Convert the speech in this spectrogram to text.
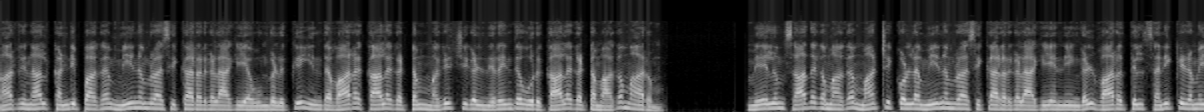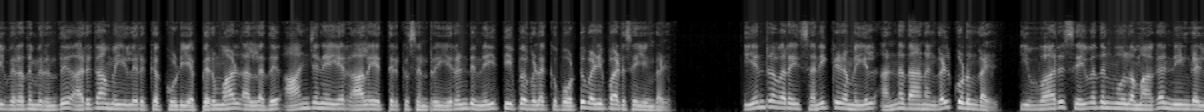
மாற்றினால் கண்டிப்பாக மீனம் ராசிக்காரர்களாகிய உங்களுக்கு இந்த வார காலகட்டம் மகிழ்ச்சிகள் நிறைந்த ஒரு காலகட்டமாக மாறும். மேலும் சாதகமாக மாற்றிக்கொள்ள மீனம் ராசிக்காரர்களாகிய நீங்கள் வாரத்தில் சனிக்கிழமை விரதமிருந்து அருகாமையில் இருக்கக்கூடிய பெருமாள் அல்லது ஆஞ்சநேயர் ஆலயத்திற்கு சென்று இரண்டு நெய் தீப விளக்கு போட்டு வழிபாடு செய்யுங்கள். இயன்றவரை சனிக்கிழமையில் அன்னதானங்கள் கொடுங்கள். இவ்வாறு செய்வதன் மூலமாக நீங்கள்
